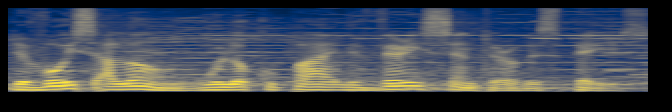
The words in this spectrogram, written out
the voice alone, will occupy the very center of the space.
